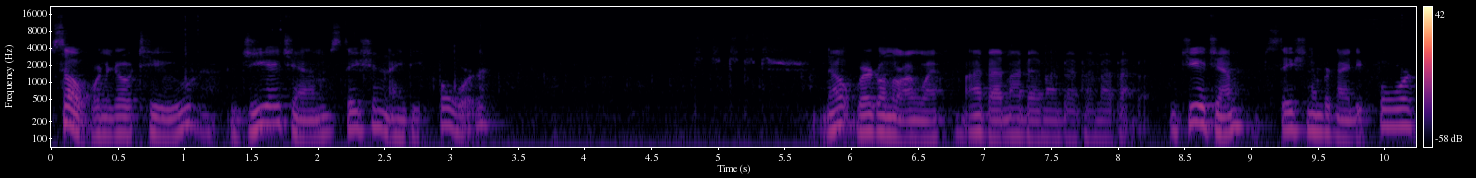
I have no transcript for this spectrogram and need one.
So we're going to go to GHM Station 94. Nope, we're going the wrong way. My bad, my bad, my bad, my bad, my bad. GHM Station number 94.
